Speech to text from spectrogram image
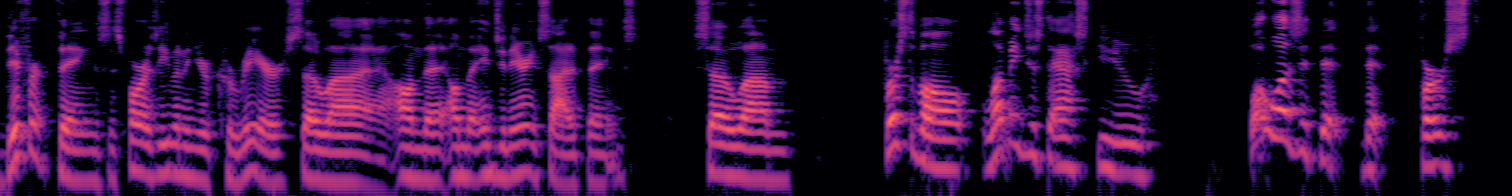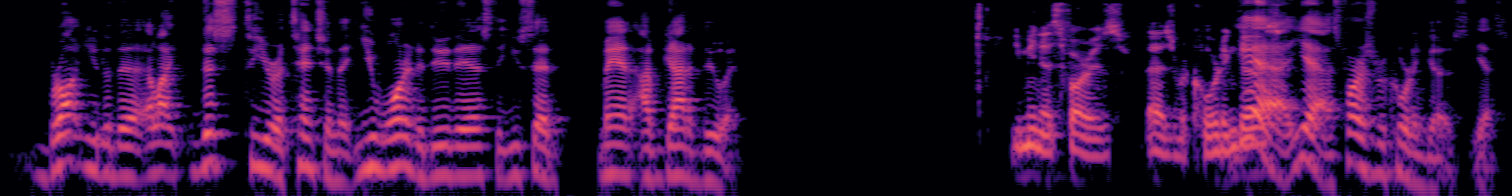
different things as far as even in your career. So uh, on the on the engineering side of things. So um, first of all, let me just ask you, what was it that that first brought you to the like this to your attention that you wanted to do this that you said, man, I've got to do it. You mean as far as as recording goes? Yeah, yeah. As far as recording goes, yes.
